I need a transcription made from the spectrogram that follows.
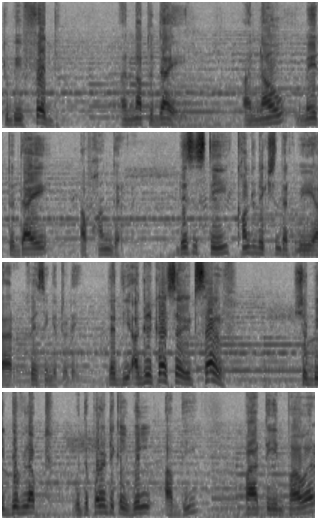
to be fed and not to die are now made to die of hunger. This is the contradiction that we are facing it today. That the agriculture itself should be developed with the political will of the party in power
